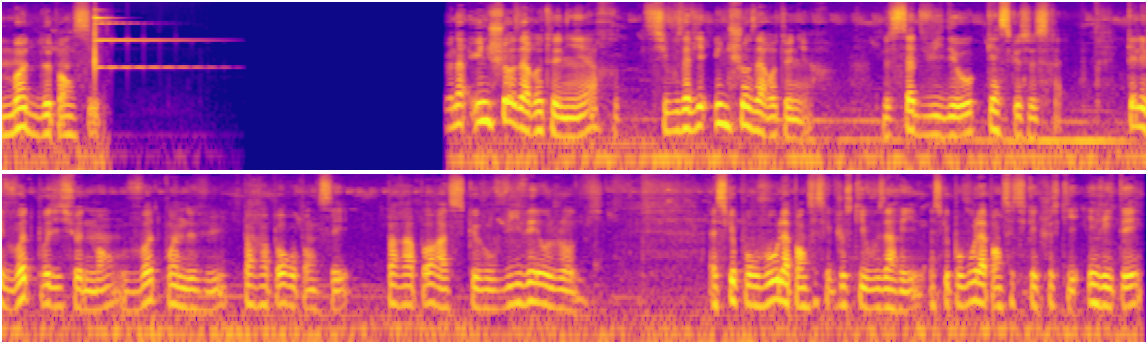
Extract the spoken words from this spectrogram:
modes de pensée on a une chose à retenir, si vous aviez une chose à retenir de cette vidéo, qu'est-ce que ce serait? Quel est votre positionnement, votre point de vue par rapport aux pensées, par rapport à ce que vous vivez aujourd'hui? Est-ce que pour vous, la pensée, c'est quelque chose qui vous arrive? Est-ce que pour vous, la pensée, c'est quelque chose qui est hérité?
